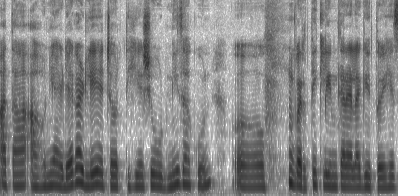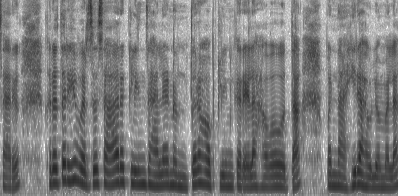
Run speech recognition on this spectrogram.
आता आहोनी आयडिया काढली याच्यावरती ही अशी ओढणी झाकून वरती क्लीन करायला घेतोय हे सारं. खरं तर हे वरचं सारं क्लीन झाल्यानंतर हॉब क्लीन करायला हवा होता. पण नाही राहवलं मला.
